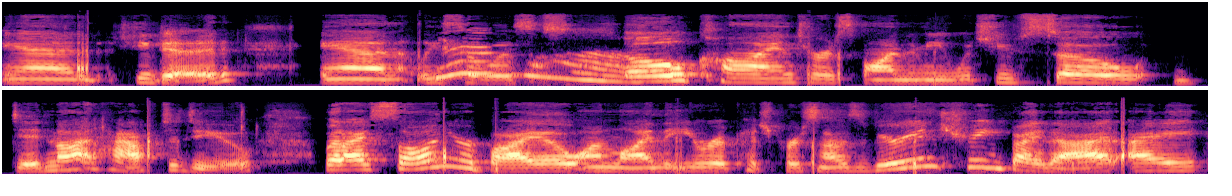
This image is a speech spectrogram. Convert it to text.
and she did. And Lisa yeah. was so kind to respond to me, which you so did not have to do. But I saw in your bio online that you were a pitch person. I was very intrigued by that. I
